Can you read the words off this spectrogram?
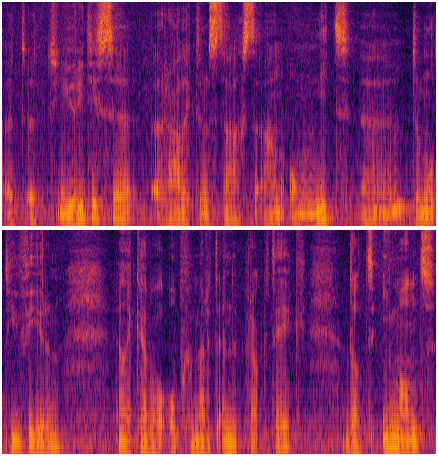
het, het juridische raad ik ten stelligste aan om niet uh, te motiveren. En ik heb al opgemerkt in de praktijk dat iemand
